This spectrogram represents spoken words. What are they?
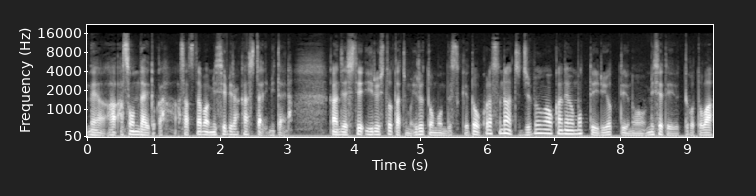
う、ね、遊んだりとか、札束を見せびらかしたりみたいな感じでしている人たちもいると思うんですけど、これはすなわち自分はお金を持っているよっていうのを見せているってことは、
